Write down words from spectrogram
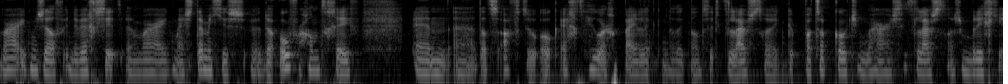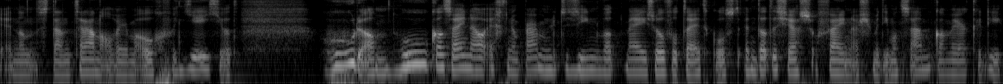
waar ik mezelf in de weg zit en waar ik mijn stemmetjes de overhand geef. En uh, dat is af en toe ook echt heel erg pijnlijk. En dat ik dan zit te luisteren. Ik heb WhatsApp coaching bij haar, zit te luisteren naar zo'n berichtje. En dan staan tranen alweer in mijn ogen van jeetje, wat, hoe dan? Hoe kan zij nou echt in een paar minuten zien wat mij zoveel tijd kost? En dat is juist zo fijn als je met iemand samen kan werken die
